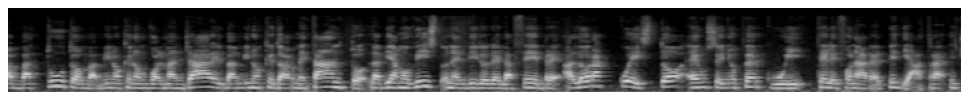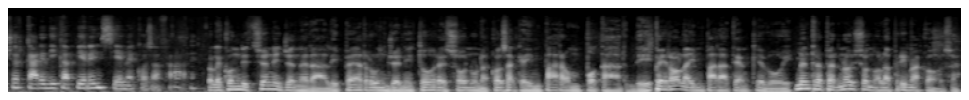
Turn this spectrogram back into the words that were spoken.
Abbattuto, un bambino che non vuole mangiare, il bambino che dorme tanto, l'abbiamo visto nel video della febbre. Allora questo è un segno per cui telefonare al pediatra e cercare di capire insieme cosa fare. Le condizioni generali per un genitore sono una cosa che impara un po' tardi, però la imparate anche voi, mentre per noi sono la prima cosa.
